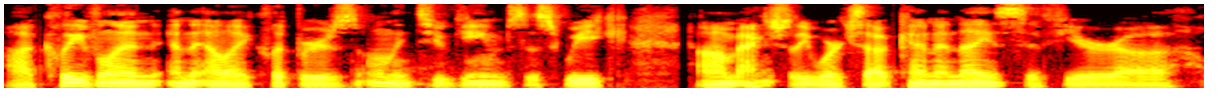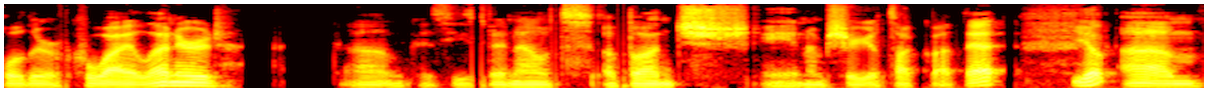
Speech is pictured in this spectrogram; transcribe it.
Uh, Cleveland and the LA Clippers, only two games this week. Um, actually works out kind of nice if you're a holder of Kawhi Leonard, because um, he's been out a bunch, and I'm sure you'll talk about that. Yep. Um,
